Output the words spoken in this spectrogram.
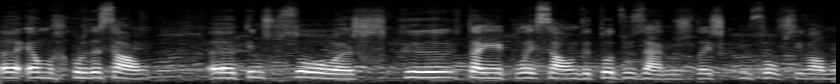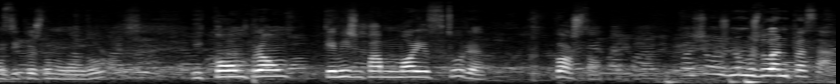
eh, é uma recordação. Eh, temos pessoas que têm a coleção de todos os anos, desde que começou o Festival de Músicas do Mundo, e compram, que é mesmo para a memória futura, porque gostam. Quais são os números do ano passado?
